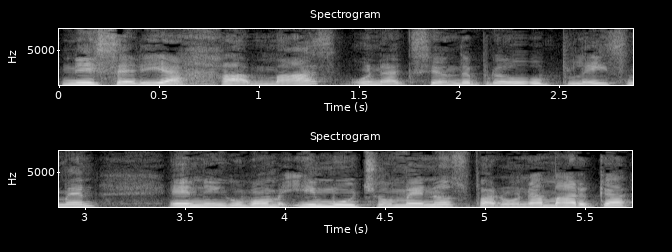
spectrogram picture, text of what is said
ni sería jamás una acción de product placement en ningún momento, y mucho menos para una marca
